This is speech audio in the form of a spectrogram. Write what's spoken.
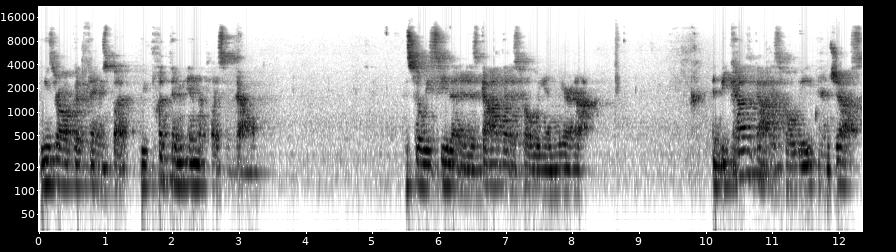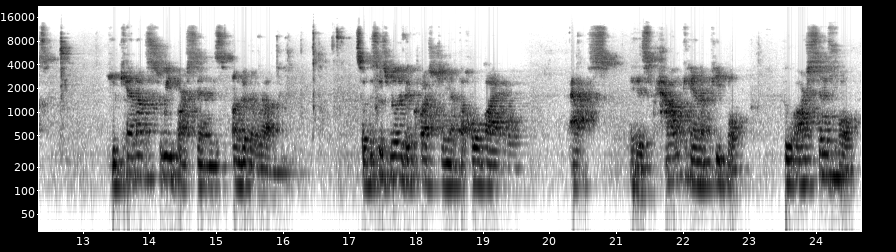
These are all good things, but we put them in the place of God. And so we see that it is God that is holy and we are not. And because God is holy and just, he cannot sweep our sins under the rug. So this is really the question that the whole Bible asks is how can a people who are sinful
